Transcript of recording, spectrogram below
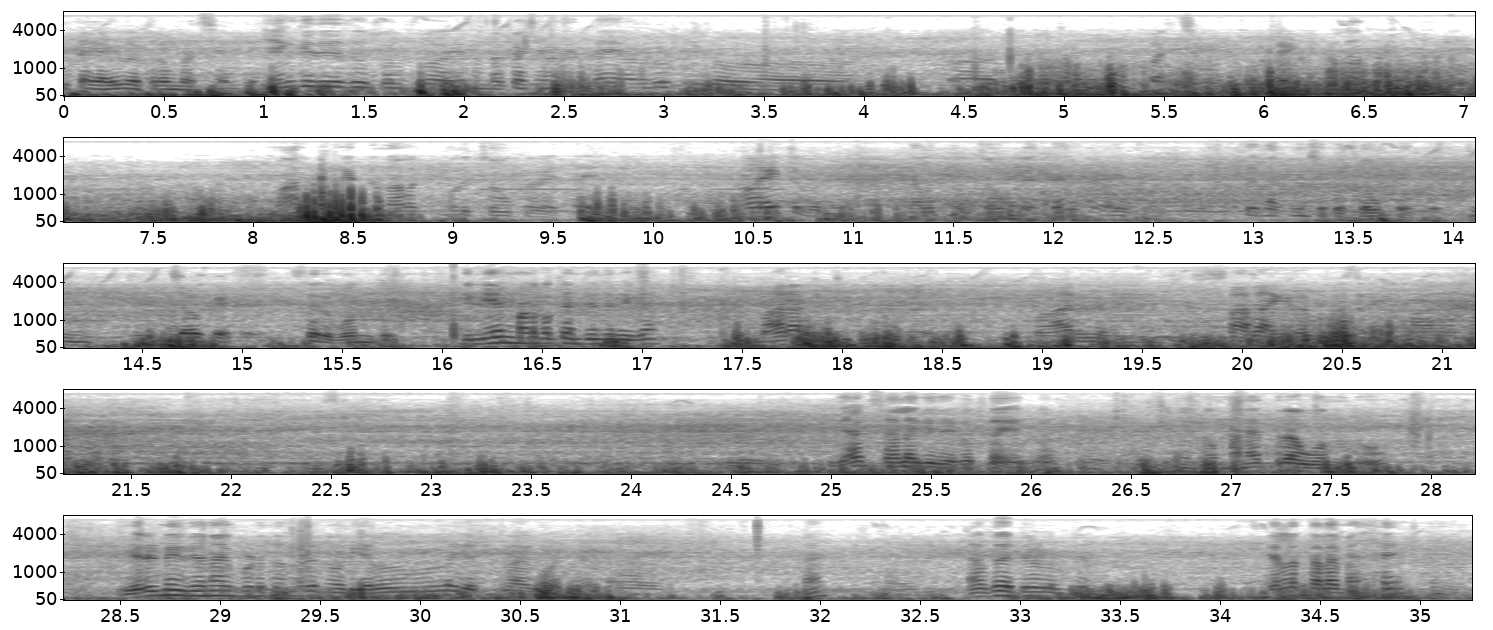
ಇತ್ತಾಗ ಐವತ್ತೊಂಬತ್ತು ಸೆಂಟ್ ಹೆಂಗಿದೆ ಇದು ಸ್ವಲ್ಪ ಏನು ನಕಾಶೆ ಐತೆ ಏನಾದ್ರು ಇದು ಆ, ಪಶ್ಚಿಮ ಘಟ್ಟ ಐತೆ. ಮಾರ್ಕೆಟ್ ಐತೆ ನಾಲ್ಕು ಮೂರು ಚೌಕ ಐತೆ ಹಾಂ ಆಯ್ತು ಬನ್ನಿ ನಾಲ್ಕು ಮೂರು ಚೌಕ ಐತೆ ಮತ್ತೆ ನಾಲ್ಕು ಮೂರು ಸ್ವಲ್ಪ ಚೌಕ ಐತೆ ಹ್ಞೂ ಚೌಕ ಐತೆ ಸರಿ ಇನ್ನೇನು ಮಾಡ್ಬೇಕಂತಿದ್ರಿ ಈಗ? ಮಾರಾಟ ಮಾರಿ. ಸಾಲ ಆಗಿರೋದಕ್ಕೋಸ್ಕರ ಈಗ ಮಾರಾಟ. ಯಾಕೆ ಸಾಲಾಗಿದೆ ಗೊತ್ತಾ ಈಗ? ಈಗ ಮನೆ ಹತ್ರ ಒಂದು ಎರಡನೇ ದಿನ ಆಗ್ಬಿಡ್ತಂದ್ರೆ ನೋಡಿ ಎಲ್ಲ ಎತ್ತರ ಆಗ್ಬಿಡುತ್ತೆ. ಆಯ್ತು ಹೇಳುತ್ತೆ. ಎಲ್ಲ ತಲೆ ಮೇಲೆ?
